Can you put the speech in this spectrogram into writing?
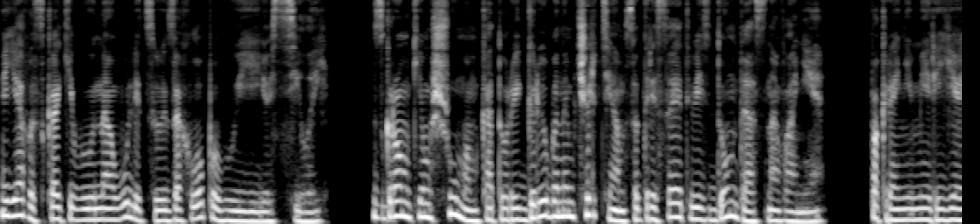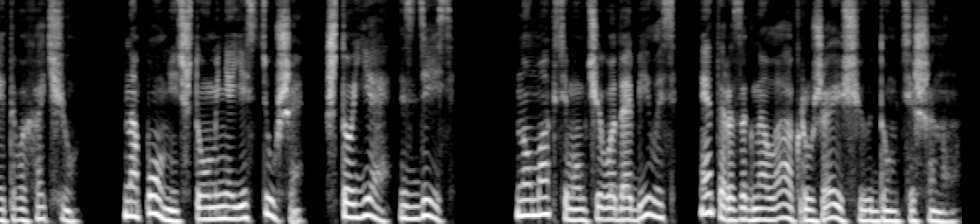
я выскакиваю на улицу и захлопываю ее силой. С громким шумом, который грёбаным чертям сотрясает весь дом до основания. По крайней мере, я этого хочу. Напомнить, что у меня есть уши, что я здесь. Но максимум, чего добилась, это разогнала окружающую дом тишину.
